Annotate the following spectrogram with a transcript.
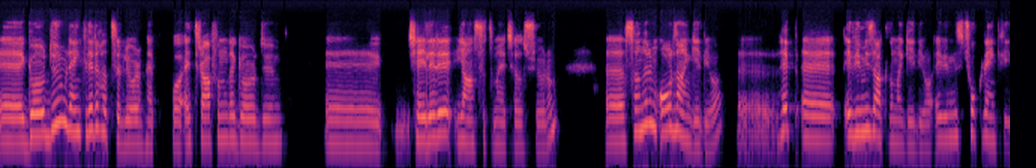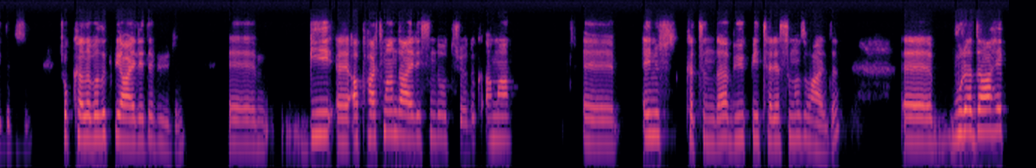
Ee, gördüğüm renkleri hatırlıyorum hep. O etrafımda gördüğüm e, şeyleri yansıtmaya çalışıyorum. Ee, sanırım oradan geliyor. Ee, hep e, evimiz aklıma geliyor. Evimiz çok renkliydi bizim. Çok kalabalık bir ailede büyüdüm. Ee, bir e, apartman dairesinde oturuyorduk ama e, en üst katında büyük bir terasımız vardı. E, burada hep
